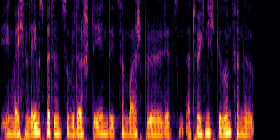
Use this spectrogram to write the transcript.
irgendwelchen Lebensmitteln zu widerstehen, die zum Beispiel jetzt natürlich nicht gesund, für eine,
